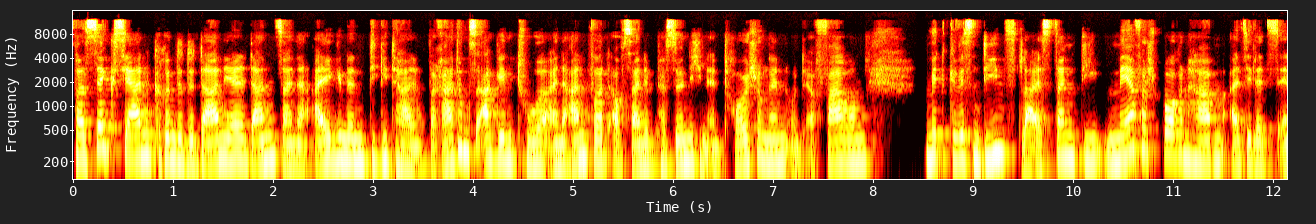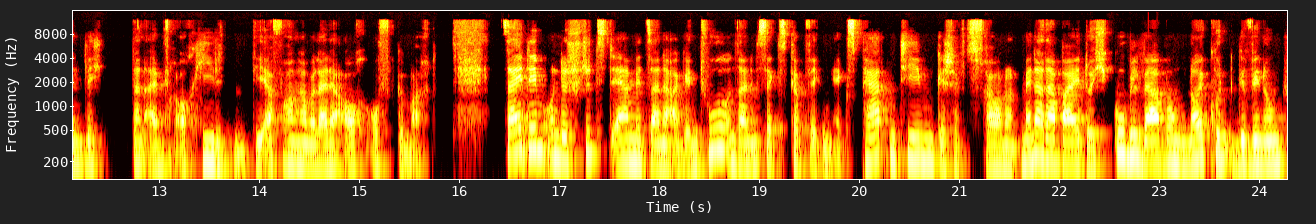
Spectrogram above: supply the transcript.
Vor sechs Jahren gründete Daniel dann seine eigenen digitalen Beratungsagentur, eine Antwort auf seine persönlichen Enttäuschungen und Erfahrungen mit gewissen Dienstleistern, die mehr versprochen haben, als sie letztendlich dann einfach auch hielten. Die Erfahrung haben wir leider auch oft gemacht. Seitdem unterstützt er mit seiner Agentur und seinem sechsköpfigen Expertenteam Geschäftsfrauen und Männer dabei, durch Google-Werbung, Neukundengewinnung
